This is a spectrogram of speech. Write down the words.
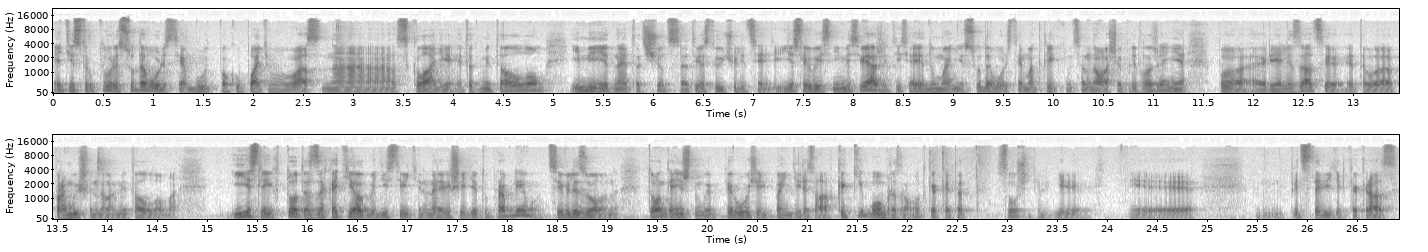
Эти структуры с удовольствием будут покупать у вас на складе этот металлолом, имея на этот счет соответствующую лицензию. Если вы с ними свяжетесь, а я думаю, они с удовольствием откликнутся на ваше предложение по реализации этого промышленного металлолома. И если кто-то захотел бы действительно решить эту проблему цивилизованно, то он, конечно, бы в первую очередь поинтересовался, каким образом, вот как этот слушатель или э, представитель как раз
